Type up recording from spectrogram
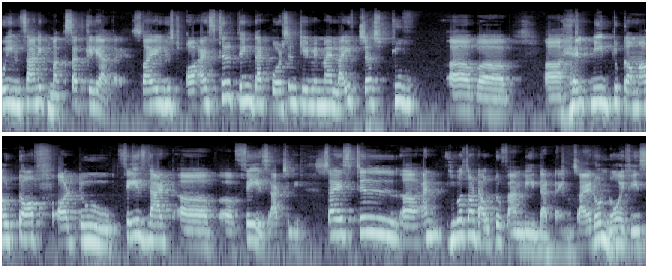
कोई इंसान एक मकसद के लिए आता है सो आई यूज आई स्टिल थिंक दैट पर्सन केम इन माई लाइफ जस्ट टू uh, help me to come out of or to face that uh, uh, phase actually so i still uh, and he was not out to family that time so i don't know if he's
